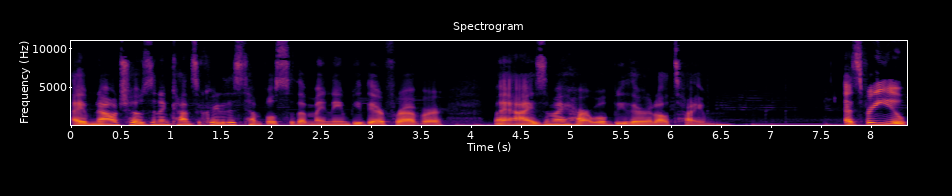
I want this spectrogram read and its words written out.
I have now chosen and consecrated this temple so that my name be there forever. My eyes and my heart will be there at all time. As for you,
